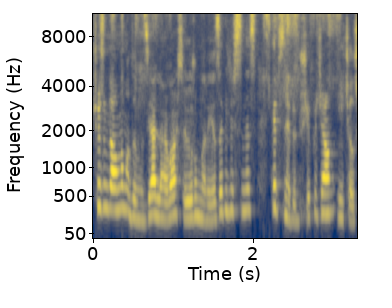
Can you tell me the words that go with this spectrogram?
Çözümde anlamadığınız yerler varsa yorumlara yazabilirsiniz. Hepsine dönüş yapacağım. İyi çalışmalar.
